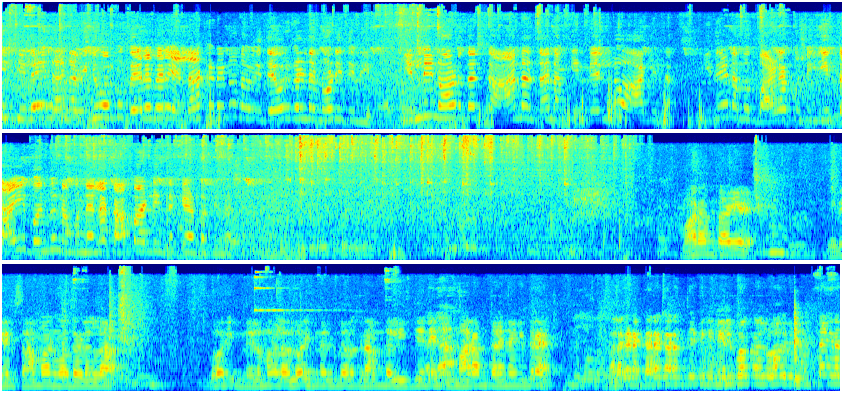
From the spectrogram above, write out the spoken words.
ಈ ಶಿಲೆನ ನಾವು ಇದುವರೆಗೂ ಬೇರೆ ಬೇರೆ ಎಲ್ಲಾ ಕಡೆನೂ ನಾವು ಈ ದೇವರುಗಳನ್ನ ನೋಡಿದೀವಿ. ಇಲ್ಲಿ ನೋಡಿದಷ್ಟು ಆನಂದ ನಮ್ಗೆ ಇನ್ನೆಲ್ಲೂ ಆಗಿಲ್ಲ. ಇದೇ ನಮಗೆ ಬಹಳ ಖುಷಿ. ಈ ತಾಯಿ ಬಂದು ನಮ್ಮನ್ನೆಲ್ಲ ಕಾಪಾಡ್ಲಿ ಅಂತ ಕೇಳ್ಕೊತೀನಿ ಅಷ್ಟೇ ತಾಯಿ, ನೀನೇನು ಸಾಮಾನು ಹೋದಳಲ್ಲ ಲೋಹಿತ್ ನೆಲಮಂಗಲ ಲೋಹಿತ್ ನಗರದಲ್ಲಿ ಗ್ರಾಮದಲ್ಲಿ ಇದ್ದೇನೆ. ನಾನು ಮಾರಮ್ಮ ತಾಯಿನಾಗಿದ್ರೆ ಬಲಗಡೆ ಕರ ಕರ ಅಂತಿದ್ದಿ ನೀನು ಎಲ್ಲಿ ಬೇಕಲ್ಲಿ ಹೋಗಿ ನಿಮ್ಮ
